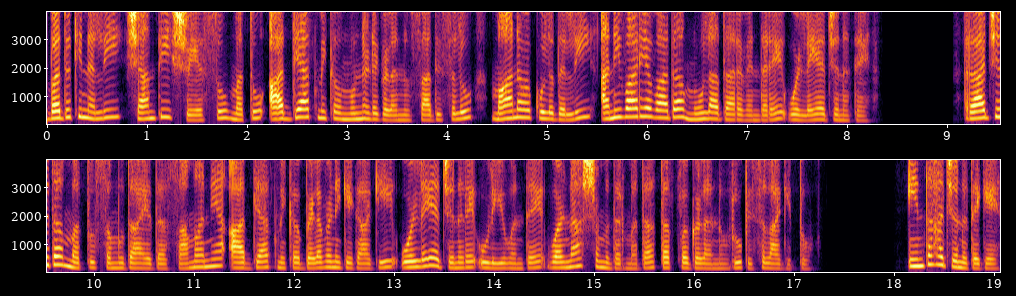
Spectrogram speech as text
ಬದುಕಿನಲ್ಲಿ ಶಾಂತಿ, ಶ್ರೇಯಸ್ಸು ಮತ್ತು ಆಧ್ಯಾತ್ಮಿಕ ಮುನ್ನಡೆಗಳನ್ನು ಸಾಧಿಸಲು ಮಾನವಕುಲದಲ್ಲಿ ಅನಿವಾರ್ಯವಾದ ಮೂಲಾಧಾರವೆಂದರೆ ಒಳ್ಳೆಯ ಜನತೆ. ರಾಜ್ಯದ ಮತ್ತು ಸಮುದಾಯದ ಸಾಮಾನ್ಯ ಆಧ್ಯಾತ್ಮಿಕ ಬೆಳವಣಿಗೆಗಾಗಿ ಒಳ್ಳೆಯ ಜನರೇ ಉಳಿಯುವಂತೆ ವರ್ಣಾಶ್ರಮಧರ್ಮದ ತತ್ವಗಳನ್ನು ರೂಪಿಸಲಾಗಿತ್ತು. ಇಂತಹ ಜನತೆಗೆ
